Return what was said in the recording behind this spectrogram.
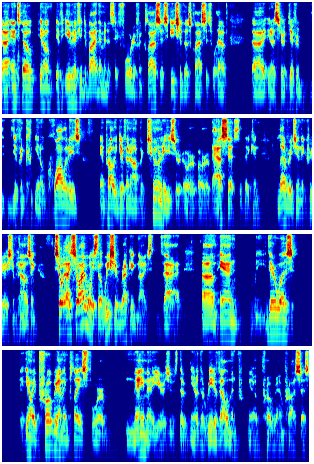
Uh, and so, you know, if even if you divide them into say four different classes, each of those classes will have, uh, you know, sort of different different you know qualities and probably different opportunities or, or, or assets that they can leverage in the creation of housing. So, so I've always thought we should recognize that. Um, and there was, you know, a program in place for many many years. It was the you know the redevelopment you know program process,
